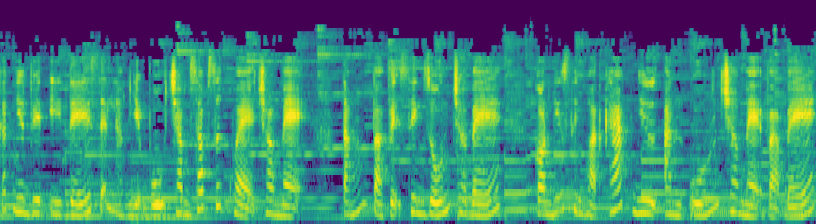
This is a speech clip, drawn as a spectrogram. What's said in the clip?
các nhân viên y tế sẽ làm nhiệm vụ chăm sóc sức khỏe cho mẹ, tắm và vệ sinh rốn cho bé, còn những sinh hoạt khác như ăn uống cho mẹ và bé,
